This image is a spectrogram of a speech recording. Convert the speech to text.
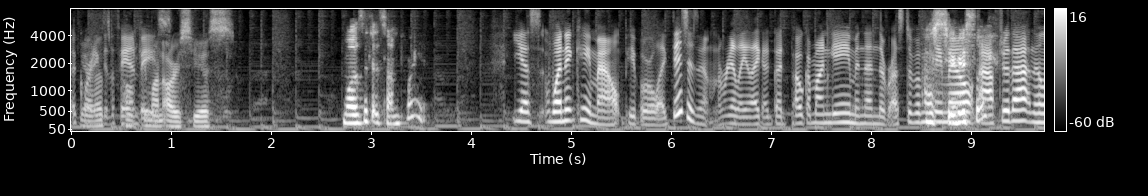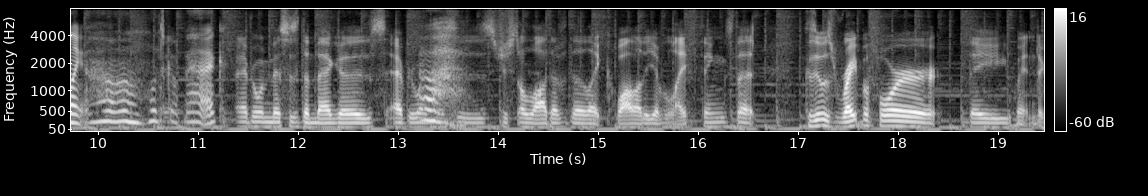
according yeah, to the that's fan Pokemon base. Arceus. Was it at some point? Yes, when it came out, people were like, "This isn't really like a good Pokemon game," and then the rest of them Oh, came seriously? out after that, and they're like, "Oh, let's go back." Everyone misses the megas. Everyone misses just a lot of the like quality of life things that because it was right before they went into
